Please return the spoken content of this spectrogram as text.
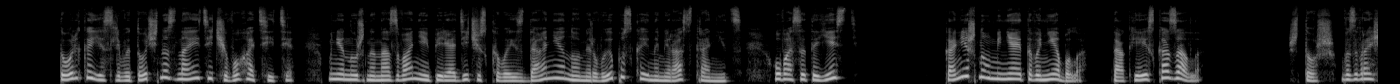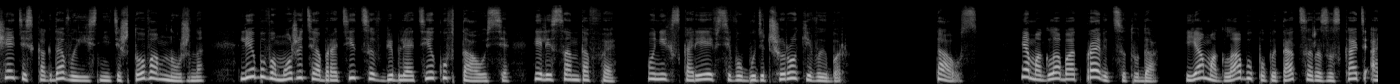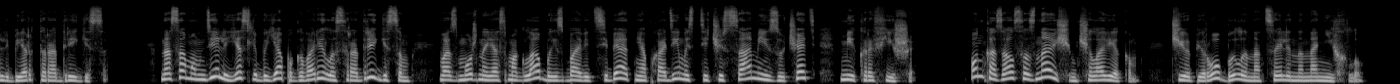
Только если вы точно знаете, чего хотите. Мне нужно название периодического издания, номер выпуска и номера страниц. У вас это есть? Конечно, у меня этого не было. Так я и сказала. Что ж, возвращайтесь, когда выясните, что вам нужно. Либо вы можете обратиться в библиотеку в Таусе или Санта-Фе. У них, скорее всего, будет широкий выбор. Таус. Я могла бы отправиться туда. Я могла бы попытаться разыскать Альберта Родригеса. На самом деле, если бы я поговорила с Родригесом, возможно, я смогла бы избавить себя от необходимости часами изучать микрофиши. Он казался знающим человеком, чье перо было нацелено на Нихлу.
